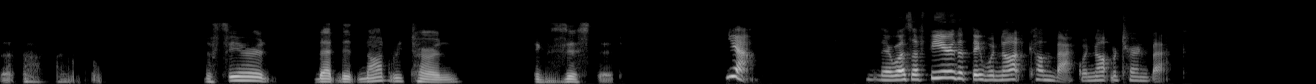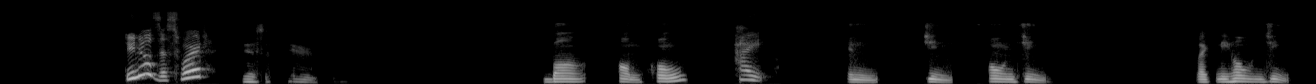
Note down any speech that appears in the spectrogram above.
the, uh, the fear that did not return existed. Yeah. There was a fear that they would not come back, would not return back. Do you know this word? There's a fear. Bon hon hon Hi. in jin hon jin. Like Nihon jin.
